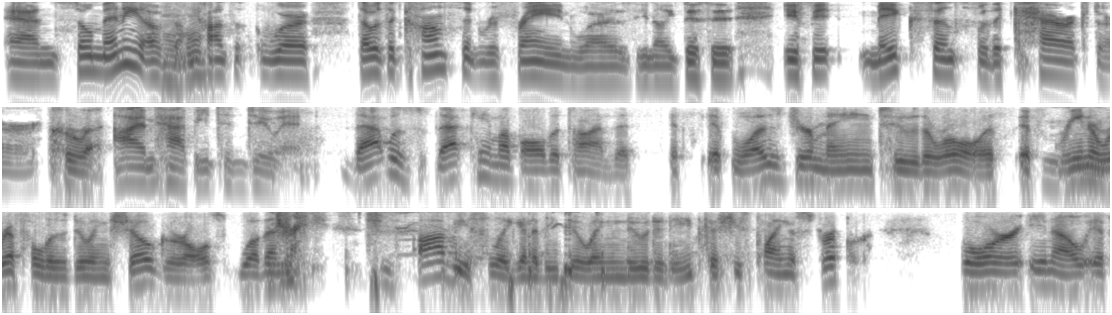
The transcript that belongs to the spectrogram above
And so many of them Mhm. constant were that was a constant refrain was you know like this is if it makes sense for the character, correct. I'm happy to do it. that was that came up all the time that if it was germane to the role if if Rena Riffel is doing showgirls well then she's obviously going to be doing nudity because she's playing a stripper or you know if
